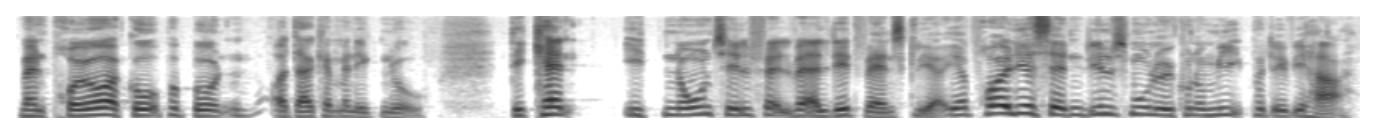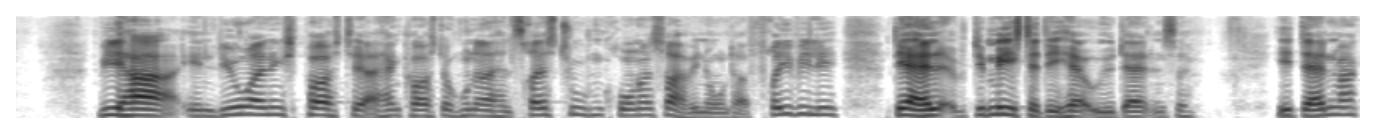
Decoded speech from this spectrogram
Man prøver at gå på bunden, og der kan man ikke nå. Det kan i nogle tilfælde være lidt vanskeligere. Jeg prøver lige at sætte en lille smule økonomi på det, vi har. Vi har en livredningspost her, han koster 150.000 kroner, så har vi nogen, der er frivillige. Det er det meste af det her uddannelse. I Danmark,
